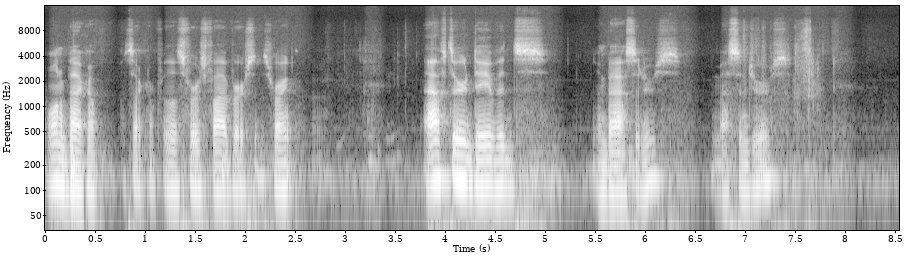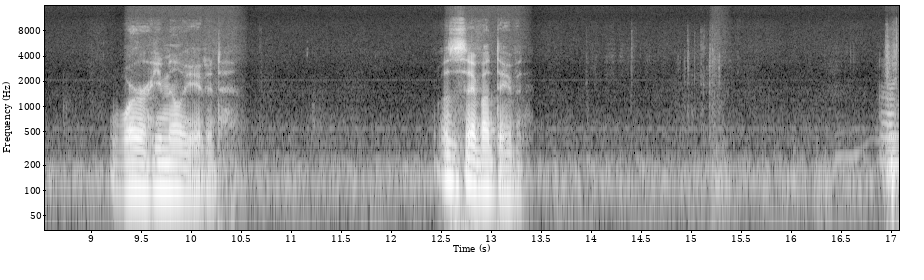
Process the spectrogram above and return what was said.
want to back up a second for those first five verses, right? After David's ambassadors, messengers, were humiliated. What does it say about David? Um,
